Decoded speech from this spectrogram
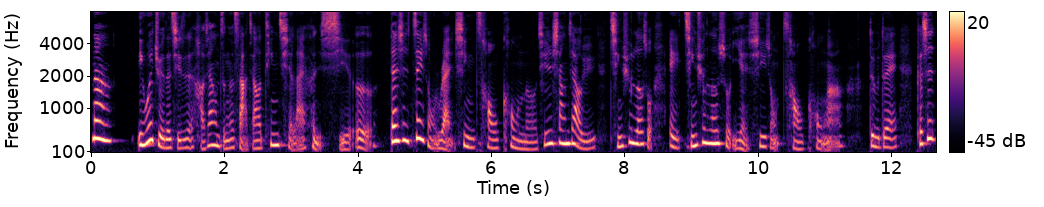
那你会觉得，其实好像整个撒娇听起来很邪恶，但是这种软性操控呢，其实相较于情绪勒索，诶，情绪勒索也是一种操控啊，对不对？可是。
